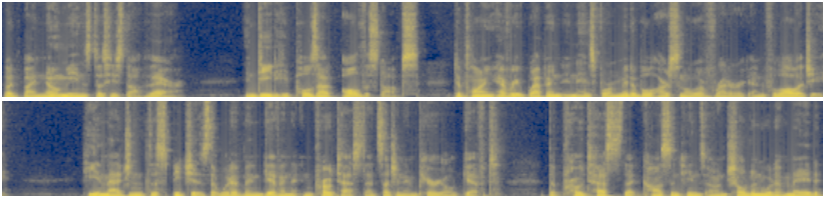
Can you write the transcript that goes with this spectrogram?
but by no means does he stop there. Indeed, he pulls out all the stops deploying every weapon in his formidable arsenal of rhetoric and philology. He imagined the speeches that would have been given in protest at such an imperial gift, the protests that Constantine's own children would have made,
